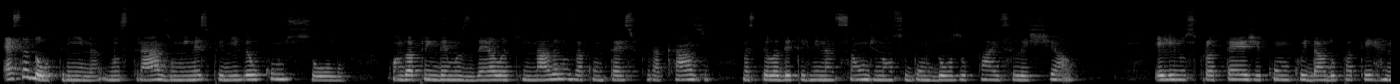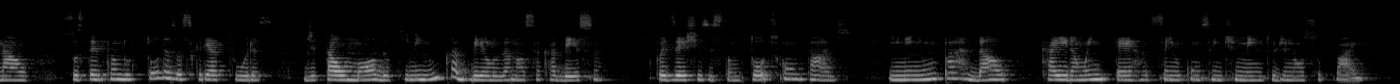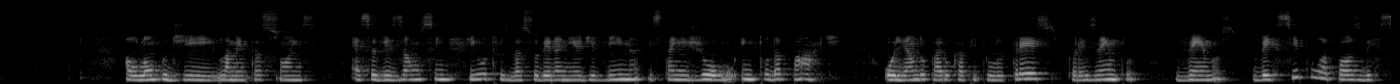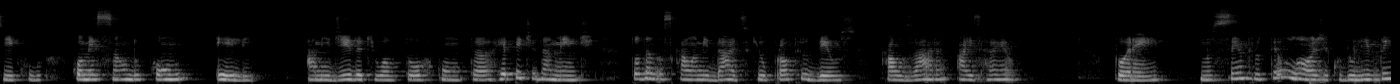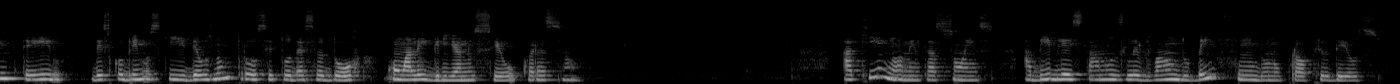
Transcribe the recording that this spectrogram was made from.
Essa doutrina nos traz um inexprimível consolo quando aprendemos dela que nada nos acontece por acaso, mas pela determinação de nosso bondoso Pai Celestial. Ele nos protege com um cuidado paternal, sustentando todas as criaturas, de tal modo que nenhum cabelo da nossa cabeça, pois estes estão todos contados, e nenhum pardal cairão em terra sem o consentimento de nosso Pai. Ao longo de Lamentações, essa visão sem filtros da soberania divina está em jogo em toda parte. Olhando para o capítulo 3, por exemplo, vemos, versículo após versículo, começando com Ele, à medida que o autor conta repetidamente todas as calamidades que o próprio Deus causara a Israel. Porém, no centro teológico do livro inteiro, descobrimos que Deus não trouxe toda essa dor com alegria no seu coração. Aqui em Lamentações, a Bíblia está nos levando bem fundo no próprio Deus.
